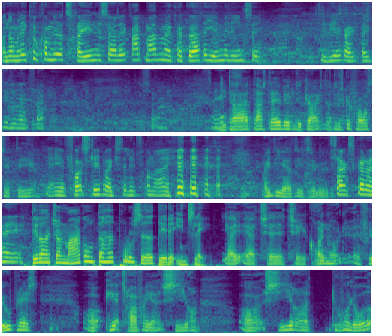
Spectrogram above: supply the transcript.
Og når man ikke kunne komme ned og træne, så er det ikke ret meget, hvad man kan gøre derhjemme alene til. Det virker ikke rigtigt i hvert fald. Så, så Men der, der er stadigvæk lidt gejst, og du skal fortsætte det her. ja, folk slipper ikke så let fra mig. Rigtig hjerteligt tillykke. tak skal du have. Det var John Marco, der havde produceret dette indslag. Jeg er taget til Grønhold øh, flyveplads, og her træffer jeg Sira. Og Sira, du har lovet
